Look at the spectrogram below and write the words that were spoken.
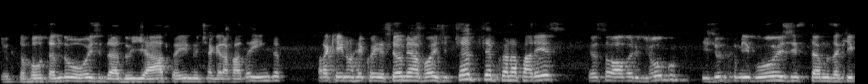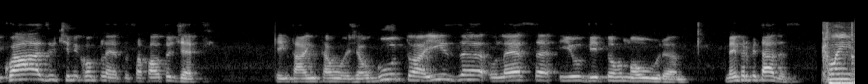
Eu que tô voltando hoje da, do hiato aí, não tinha gravado ainda. Para quem não reconheceu minha voz de tanto tempo que eu não apareço, eu sou Álvaro Diogo e junto comigo hoje estamos aqui quase o time completo, só falta o Jeff. Quem tá então hoje é o Guto, a Isa, o Lessa e o Vitor Moura. Vem pro Pitadas. Clank,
